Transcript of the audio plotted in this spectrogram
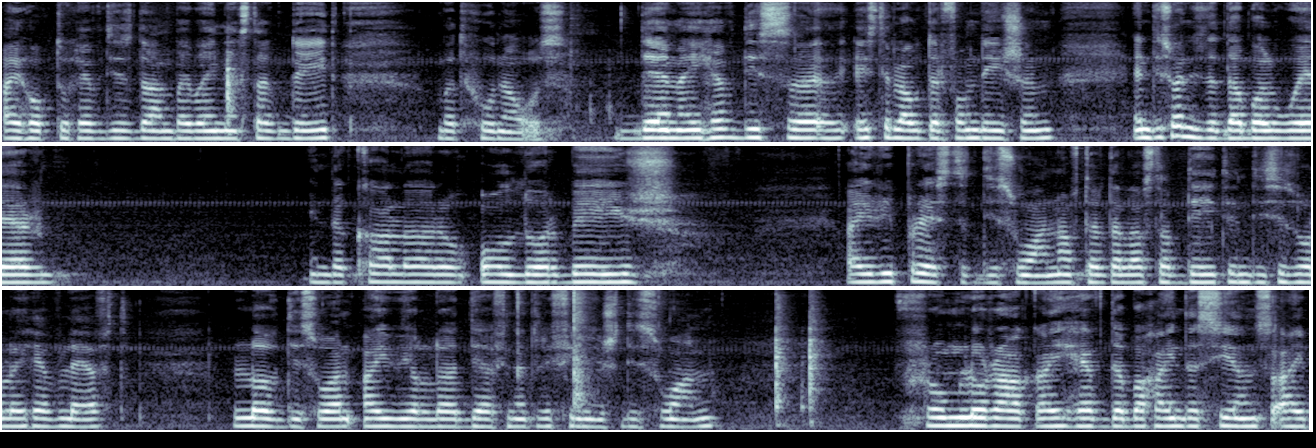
I hope to have this done by my next update. But who knows? Then I have this uh, Estee Lauder foundation. And this one is the double wear. In the color old or beige I repressed this one after the last update and this is all I have left. Love this one. I will uh, definitely finish this one. From Lorac I have the behind the scenes eye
